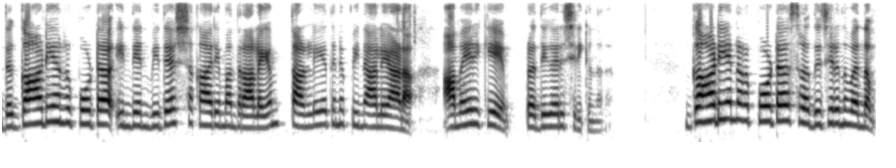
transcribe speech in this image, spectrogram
the Guardian report Indian വിദേശകാര്യ മന്ത്രാലയം തള്ളിയതിനു പിന്നാലെയാണ് അമേരിക്കയും പ്രതികരിച്ചിരിക്കുന്നത്. ഗാർഡിയൻ റിപ്പോർട്ട് ശ്രദ്ധിച്ചിരുന്നുവെന്നും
